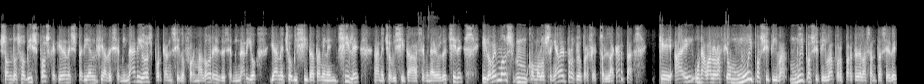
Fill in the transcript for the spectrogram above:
Son dos obispos que tienen experiencia de seminarios porque han sido formadores de seminario y han hecho visita también en Chile, han hecho visita a seminarios de Chile y lo vemos mm, como lo señala el propio prefecto en la carta que hay una valoración muy positiva, muy positiva por parte de la Santa Sede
